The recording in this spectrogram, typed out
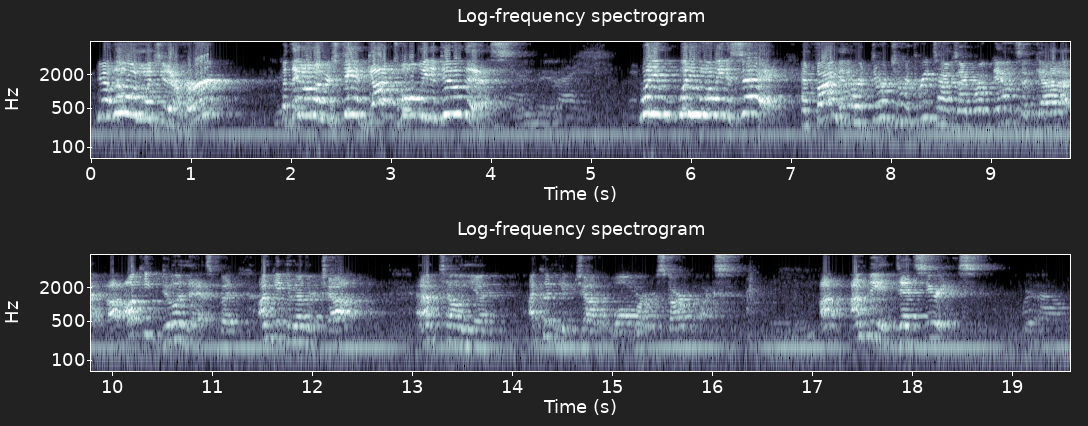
Yeah. you know, no one wants you to hurt, but they don't understand. God told me to do this. Yeah. Amen. Right. What do you What do you want me to say? And finally, there were, there were two or three times I broke down and said, God, I, I'll keep doing this, but I'm getting another job. And I'm telling you, I couldn't get a job at Walmart or Starbucks. I, I'm being dead serious. Wow.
